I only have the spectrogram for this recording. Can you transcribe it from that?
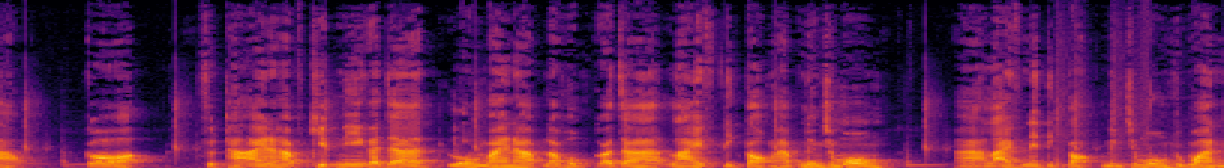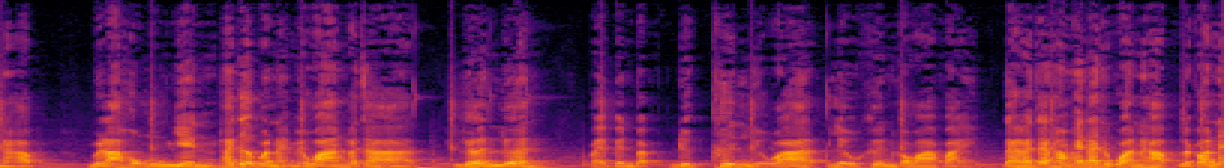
59 ก็สุดท้ายนะครับ คลิปนี้ก็จะลงไปนะครับ แล้วผมก็จะไลฟ์ TikTok นะครับ1ชั่วโมง อ่าไลฟ์ใน TikTok 1ชั่วโมงทุกวันนะครับ เวลา6โมงเย็นถ้าเกิดวันไหนไม่ว่างก็จะเลื่อนเลื่อนไปเป็นแบบดึกขึ้นหรือว่าเร็วขึ้นก็ว่าไป แต่ก็จะทำให้ได้ทุกวันนะครับ แล้วก็ใน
